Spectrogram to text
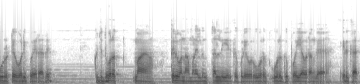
ஊர் விட்டே ஓடி போயிடுறாரு கொஞ்சம் தூரமாக திருவண்ணாமலையிலிருந்து தள்ளி இருக்கக்கூடிய ஒரு ஊரு ஊருக்கு போய் அவர் அங்கே இருக்கார்.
